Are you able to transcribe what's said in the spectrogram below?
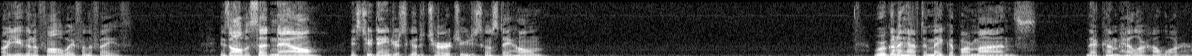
Are you going to fall away from the faith? Is all of a sudden now it's too dangerous to go to church, or you're just going to stay home? We're going to have to make up our minds that come hell or high water,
